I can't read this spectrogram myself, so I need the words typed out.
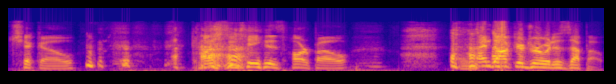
Chico. Constantine is Harpo. and Doctor Druid is Zeppo.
